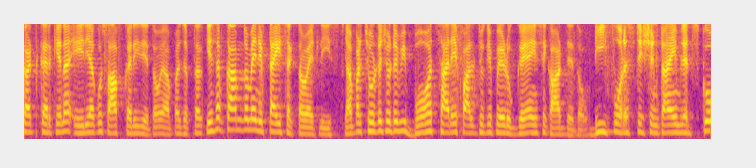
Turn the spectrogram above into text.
कट करके ना एरिया को साफ़ कर ही देता हूँ यहाँ पर जब तक ये सब काम तो मैं निपटा ही सकता हूँ एटलीस्ट यहाँ पर छोटे छोटे भी बहुत सारे फालतू के पेड़ उग गए हैं इसे काट देता हूँ। डिफोरेस्टेशन टाइम लेट्स गो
